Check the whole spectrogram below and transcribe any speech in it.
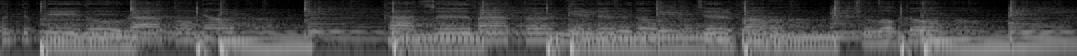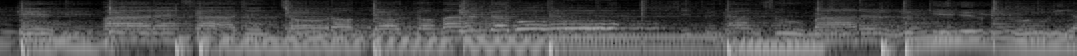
문득 뒤돌아보면 가슴 아픈 일들도 즐거운 추억도 빛바랜 사진처럼 옅어만 가고 짙은 향수만을 느낄 뿐이야.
